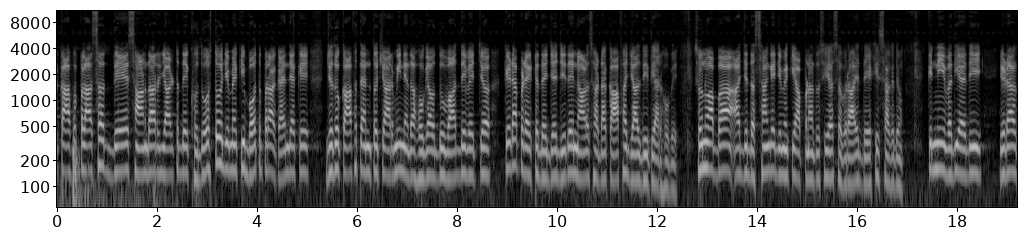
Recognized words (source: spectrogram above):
ਕਾਫ ਪਲੱਸ ਦੇ ਸ਼ਾਨਦਾਰ ਰਿਜ਼ਲਟ ਦੇਖੋ ਦੋਸਤੋ, ਜਿਵੇਂ ਕਿ ਬਹੁਤ ਭਰਾ ਕਹਿੰਦੇ ਆ ਕਿ ਜਦੋਂ ਕਾਫ 3 ਤੋਂ 4 ਮਹੀਨੇ ਦਾ ਹੋ ਗਿਆ, ਉਦੋਂ ਬਾਅਦ ਦੇ ਵਿੱਚ ਕਿਹੜਾ ਪ੍ਰੋਡਕਟ ਦੇ ਜੇ ਜਿਹਦੇ ਨਾਲ ਸਾਡਾ ਕਾਫ ਜਲਦੀ ਤਿਆਰ ਹੋਵੇ। ਸੋਨੂੰ ਆਪਾਂ ਅੱਜ ਦੱਸਾਂਗੇ ਜਿਵੇਂ ਕਿ ਆਪਣਾ ਤੁਸੀਂ ਆ ਸਵਰਾਜ ਦੇਖ ਹੀ ਸਕਦੇ ਹੋ। ਕਿੰਨੀ ਵਧੀਆ ਇਹਦੀ ਜਿਹੜਾ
